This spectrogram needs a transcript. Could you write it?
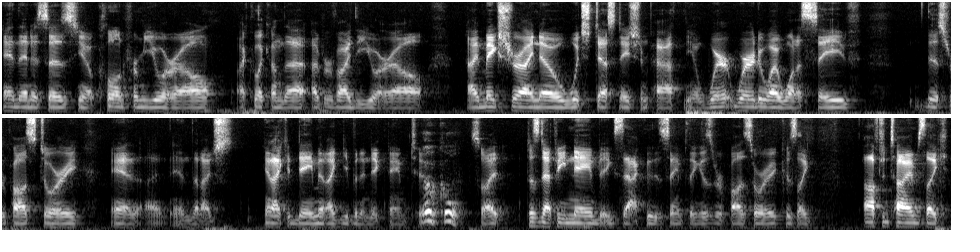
and then it says you know clone from URL. I click on that. I provide the URL. I make sure I know which destination path. You know where where do I want to save this repository, and and then I just and I can name it. I can give it a nickname too. Oh, cool. So I, it doesn't have to be named exactly the same thing as a repository because like oftentimes like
